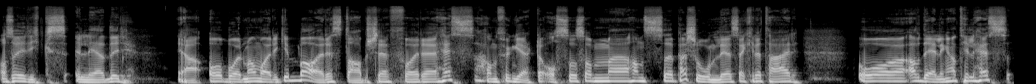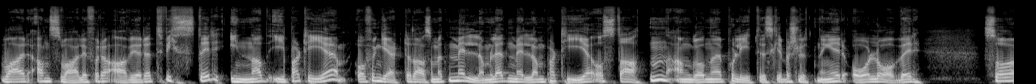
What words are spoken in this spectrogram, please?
altså riksleder. Ja, og Bormann var ikke bare stabssjef for eh, Hess, han fungerte også som eh, hans personlige sekretær. Og Avdelinga til Hess var ansvarlig for å avgjøre tvister innad i partiet, og fungerte da som et mellomledd mellom partiet og staten angående politiske beslutninger og lover. Så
